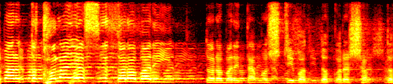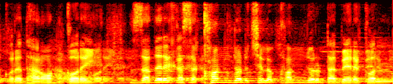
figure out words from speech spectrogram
এবার তো খোলাই আসছে তরবারি। তরবারি তা মুষ্টিবদ্ধ করে শক্ত করে ধারণ করে যাদের কাছে খঞ্জর ছিল, খঞ্জরটা বের করল।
